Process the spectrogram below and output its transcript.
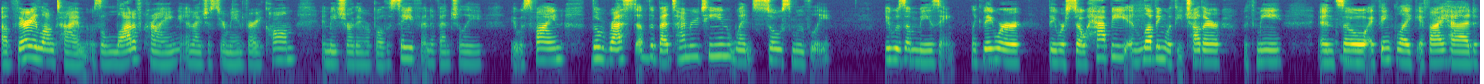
a very long time. It was a lot of crying. And I just remained very calm and made sure they were both safe. And eventually it was fine. The rest of the bedtime routine went so smoothly. It was amazing. Like they were they were so happy and loving with each other, with me. And so I think like if I had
